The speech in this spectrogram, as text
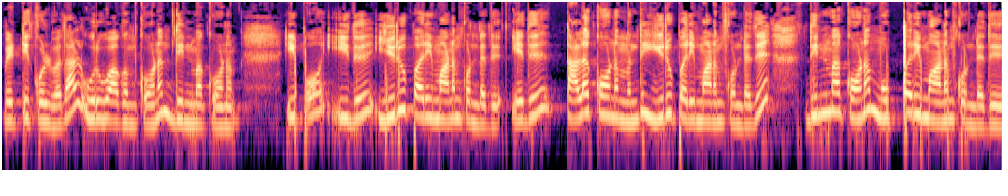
வெட்டி கொள்வதால் உருவாகும் கோணம் திண்ம கோணம் இப்போது இது இரு பரிமாணம் கொண்டது. எது? தலக்கோணம் வந்து இரு பரிமாணம் கொண்டது திண்ம கோணம் முப்பரிமாணம் கொண்டது.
